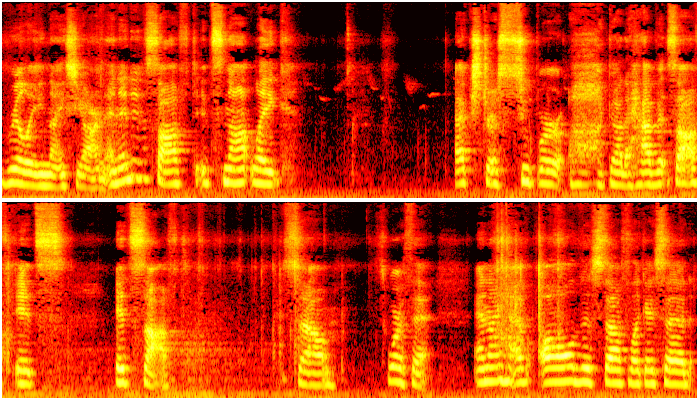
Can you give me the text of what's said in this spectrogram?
really nice yarn. And it is soft. It's not like extra super, oh, I gotta have it soft. It's, it's soft. So, it's worth it. And I have all this stuff, like I said,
